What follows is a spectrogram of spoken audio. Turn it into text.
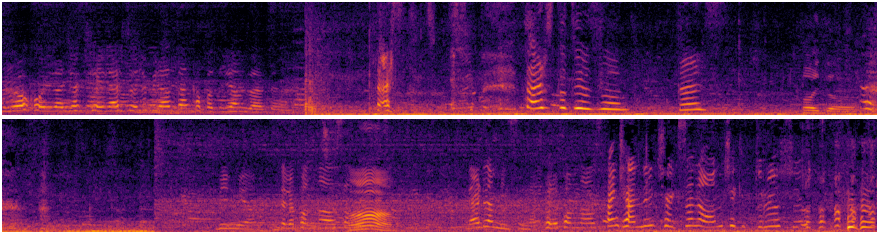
Vlog koyulacak şeyler söyle. Birazdan kapatacağım zaten. Ters tutuyorsun. Ters tutuyorsun. Ters. Hayda. Bilmiyorum. Telefonunu alsana. Ha. Nereden bilsinler? Telefonunu alsana. Sen kendini çeksene. Onu çekip duruyorsun.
